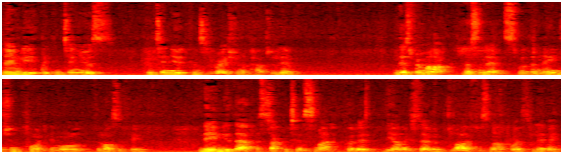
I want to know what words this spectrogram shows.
namely the continuous, continued consideration of how to live. This remark resonates with an ancient point in moral philosophy, namely that, as Socrates might put it, the unexamined life is not worth living.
